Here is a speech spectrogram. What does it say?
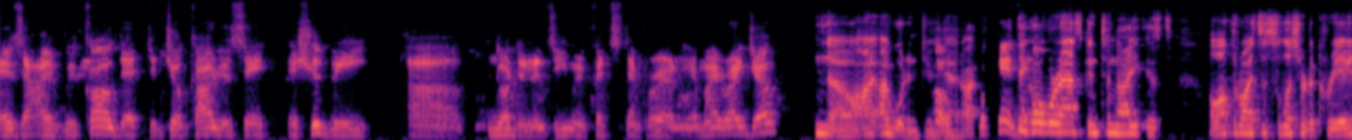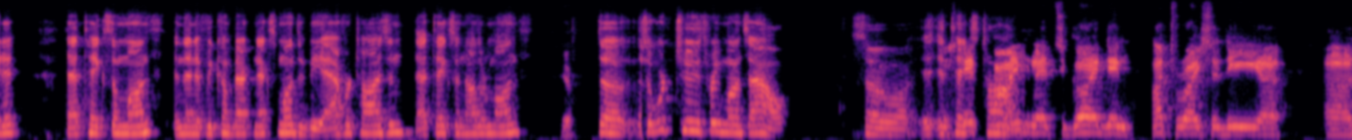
As I recall that Joe Carter say it should be, uh, an ordinance, even if it's temporarily. Am I right, Joe? No, I, I wouldn't do Oh, that. I okay, I think then. all we're asking tonight is authorize the solicitor to create it. That takes a month. And then if we come back next month, it'd be advertising. That takes another month. Yep. So, so we're two, three months out. So uh, it, it takes save time. Let's go ahead and authorize the, uh, uh,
